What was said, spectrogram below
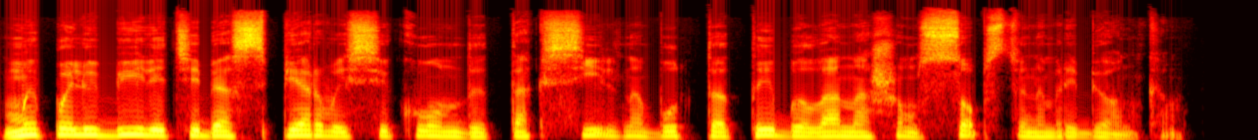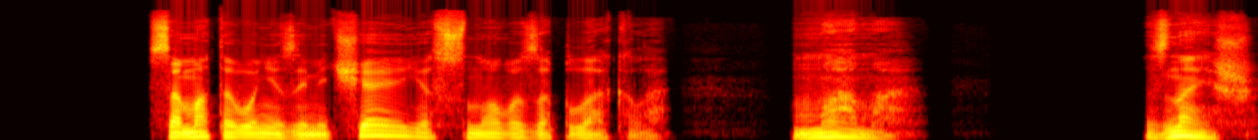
Мы полюбили тебя с первой секунды так сильно, будто ты была нашим собственным ребенком. Сама того не замечая, я снова заплакала. «Мама!» Знаешь,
